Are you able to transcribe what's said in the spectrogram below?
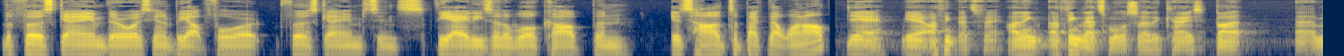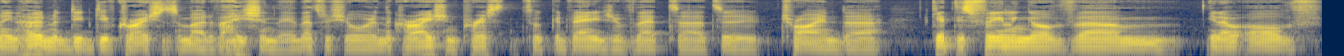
the first game they're always going to be up for it first game since the 80s of the World Cup and it's hard to back that one up yeah yeah I think that's fair I think I think that's more so the case but I mean, Herdman did give Croatia some motivation there, that's for sure. And the Croatian press took advantage of that uh, to try and uh, get this feeling of, um, you know, of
